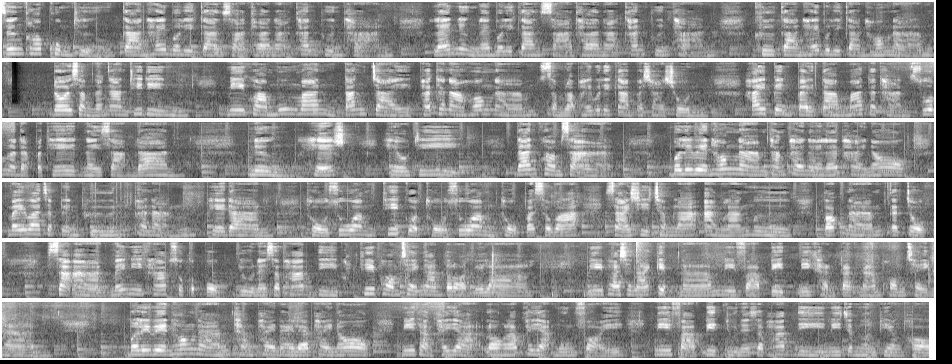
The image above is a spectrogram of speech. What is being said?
ซึ่งครอบคลุมถึงการให้บริการสาธารณะขั้นพื้นฐาน และหนึ่งในบริการสาธารณะขั้นพื้นฐาน คือการให้บริการห้องน้ำ โดยสำนักงงานที่ดิน มีความมุ่งมั่นตั้งใจพัฒนาห้องน้ำสำหรับให้บริการประชาชน ให้เป็นไปตามมาตรฐานส้วมระดับประเทศใน 3 ด้าน 1. H Healthy ด้านความสะอาด บริเวณห้องน้ำทั้งภายในและภายนอก ไม่ว่าจะเป็นพื้น ผนัง เพดาน โถส้วม ที่กดโถส้วม โถปัสสาวะ สายฉีดชำระอ่างล้างมือ ก๊อกน้ำ กระจก สะอาดไม่มีคราบสกปรกอยู่ในสภาพดีที่พร้อมใช้งานตลอดเวลา มีภาชนะเก็บน้ำ มีฝาปิด มีขันตักน้ำพร้อมใช้งาน บริเวณห้องน้ำทั้งภายในและภายนอก มีถังขยะรองรับขยะมูลฝอย มีฝาปิดอยู่ในสภาพดี มีจำนวนเพียงพอ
